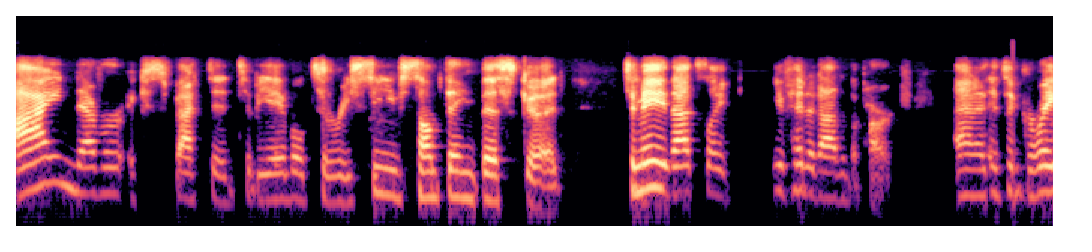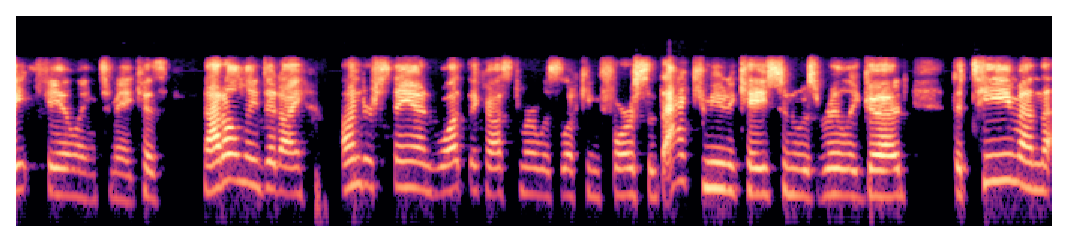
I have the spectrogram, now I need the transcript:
I never expected to be able to receive something this good. To me, that's like you've hit it out of the park. And it's a great feeling to me because not only did I understand what the customer was looking for, so that communication was really good. The team on the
